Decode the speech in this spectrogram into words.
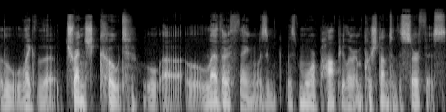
like the trench coat uh, leather thing was was more popular and pushed onto the surface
